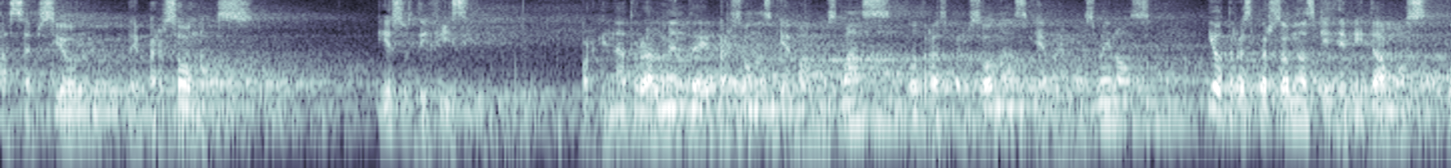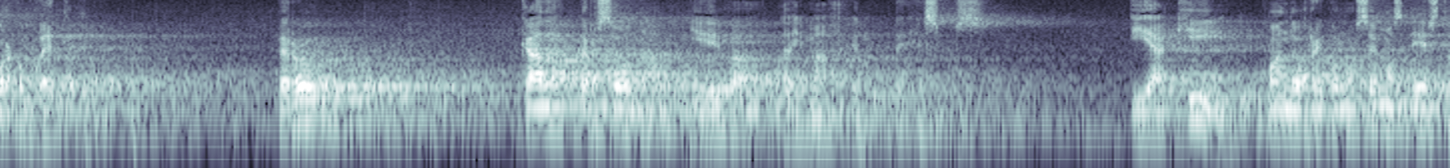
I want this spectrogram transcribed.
acepción de personas. Y eso es difícil. Porque naturalmente hay personas que amamos más, otras personas que amamos menos y otras personas que evitamos por completo. Pero cada persona lleva la imagen de Jesús. Y aquí, cuando reconocemos esto,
